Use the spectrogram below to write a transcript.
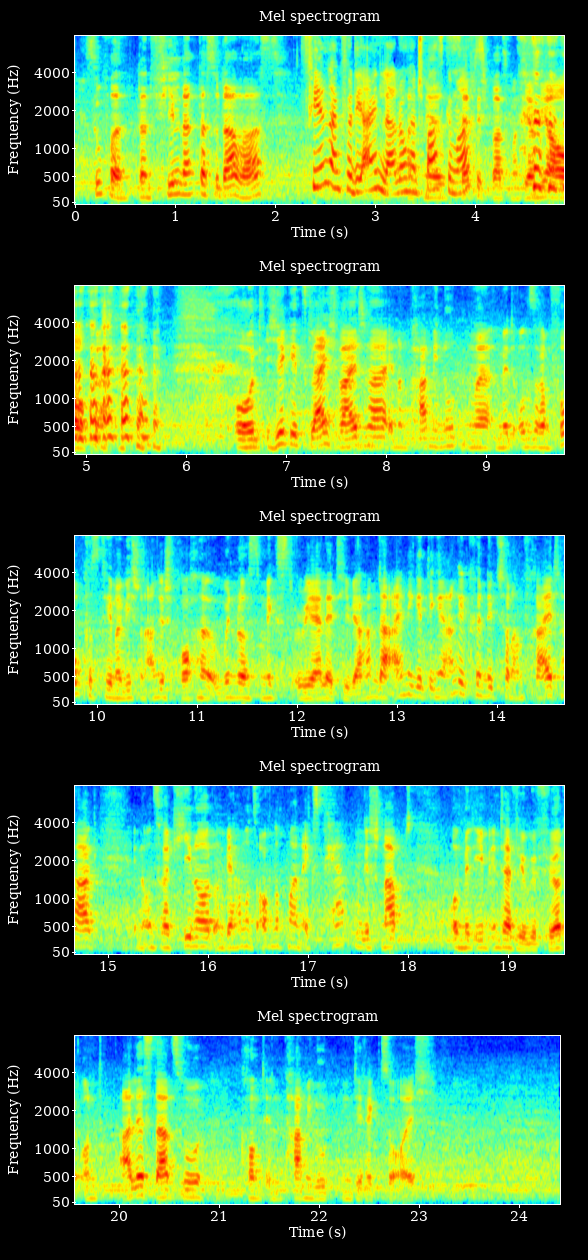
Super, dann vielen Dank, dass du da warst. Vielen Dank für die Einladung, hat Spaß Mir gemacht. Sehr viel Spaß gemacht. Ja, mir auch. Und hier geht es gleich weiter in ein paar Minuten mit unserem Fokusthema, wie schon angesprochen, Windows Mixed Reality. Wir haben da einige Dinge angekündigt, schon am Freitag in unserer Keynote und wir haben uns auch nochmal einen Experten geschnappt und mit ihm Interview geführt und alles dazu kommt in ein paar Minuten direkt zu euch.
